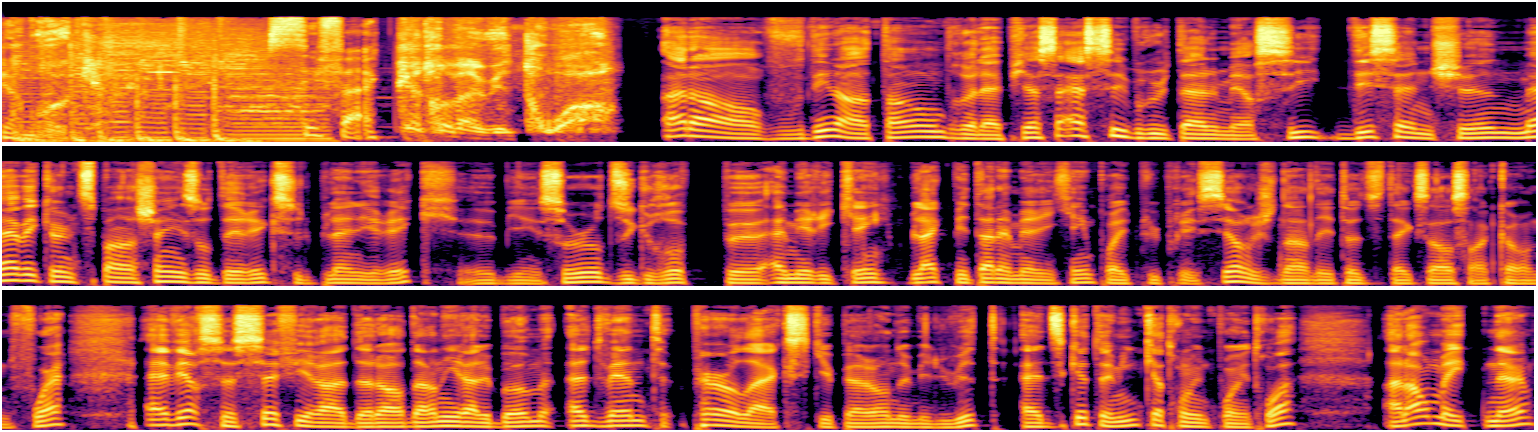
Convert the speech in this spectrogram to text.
Sherbrooke. CFAC. 88.3. Alors, vous venez d'entendre la pièce assez brutale, merci, Dissension, mais avec un petit penchant ésotérique sur le plan lyrique, euh, bien sûr, du groupe euh, américain, black metal américain pour être plus précis, originaire de l'État du Texas encore une fois, Averse Sephira de leur dernier album Advent Parallax qui est paru en 2008 à Dichotomie 80.3. Alors maintenant,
